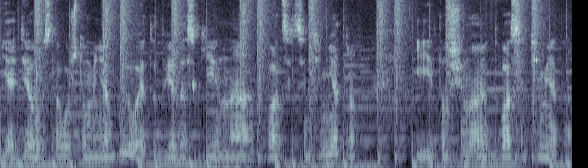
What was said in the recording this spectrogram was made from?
Я делал из того, что у меня было. Это две доски на 20 сантиметров и толщиной 2 сантиметра.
